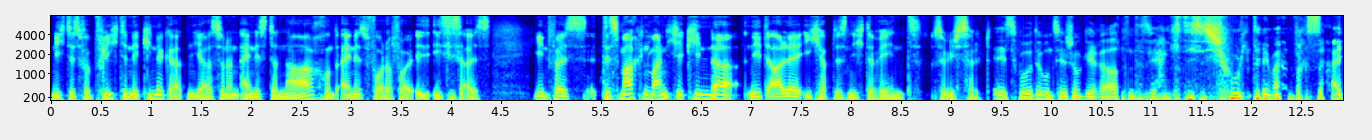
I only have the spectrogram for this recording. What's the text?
nicht das verpflichtende Kindergartenjahr, sondern eines danach und eines vor der Voll. Es ist alles. Jedenfalls, das machen manche Kinder, nicht alle. Ich habe das nicht erwähnt. So ist es halt. Es wurde uns ja schon geraten, dass wir eigentlich dieses Schulthema einfach sein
